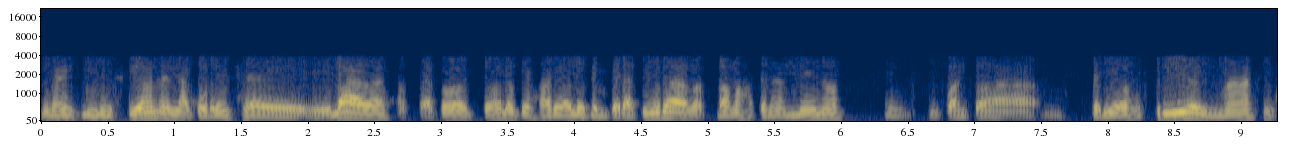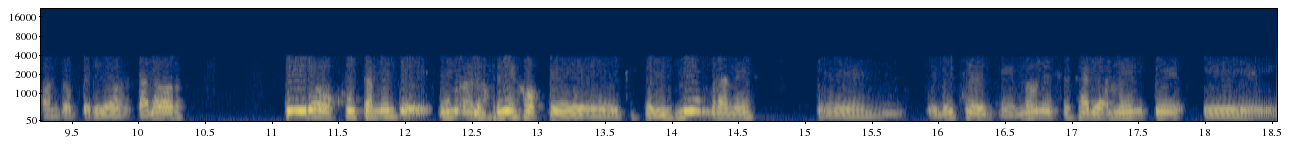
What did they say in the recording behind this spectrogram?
una disminución en la ocurrencia de, heladas, o sea, todo, todo lo que es variable de temperatura, vamos a tener menos en, cuanto a periodos de frío y más en cuanto a periodos de calor. Pero justamente uno de los riesgos que, se vislumbran es eh, el hecho de que no necesariamente eh,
